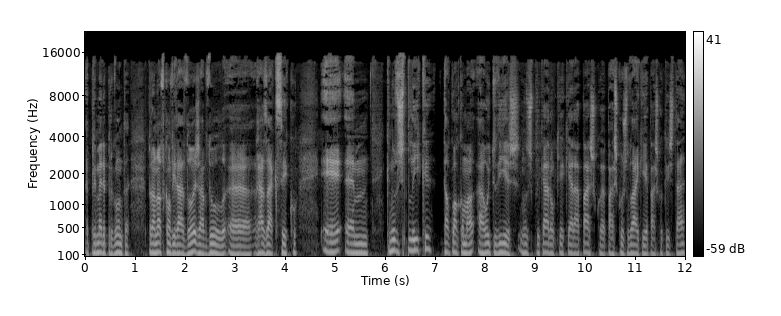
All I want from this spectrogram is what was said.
A primeira pergunta para o nosso convidado de hoje, Abdul Razak Seco, é um, ehm, que nos explique tal qual como há oito dias nos explicaram o que é que era a Páscoa, a Páscoa judaica e a Páscoa cristã,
